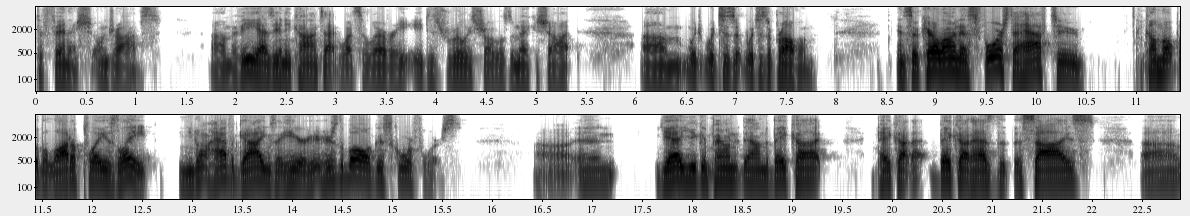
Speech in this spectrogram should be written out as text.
to finish on drives. Um, if he has any contact whatsoever, he, he, just really struggles to make a shot, um, which, which, is which is a problem. And so Carolina is forced to have to come up with a lot of plays late. And you don't have a guy you can say, "Here, here's the ball, go score for us." Uh, and yeah, you can pound it down to Bacot. Bacot, Bacot has the, the size, uh,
